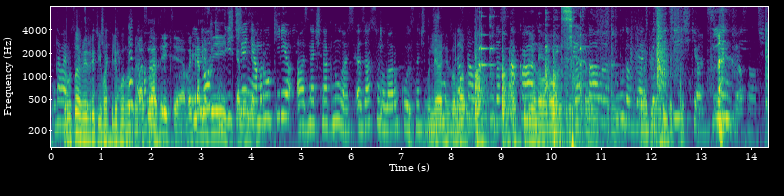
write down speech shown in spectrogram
Давай. лежит, ебать, телефон Посмотрите, вы прям между яичками. движением руки, а, значит, нагнулась, а, засунула руку, значит, в Бля, не залом- достала оттуда стаканы, достала оттуда, блядь, косметички, деньги, значит.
